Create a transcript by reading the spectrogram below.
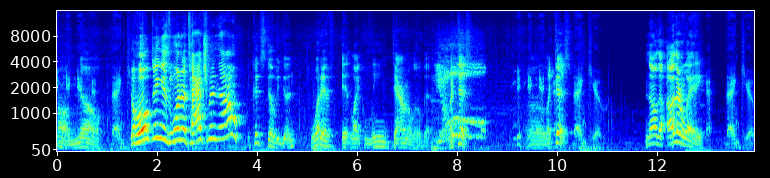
Oh no. Thank you. The whole thing is one attachment now? Could still be good. What if it like leaned down a little bit? Like this. Uh, like this. Thank you. No, the other way. Thank you.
